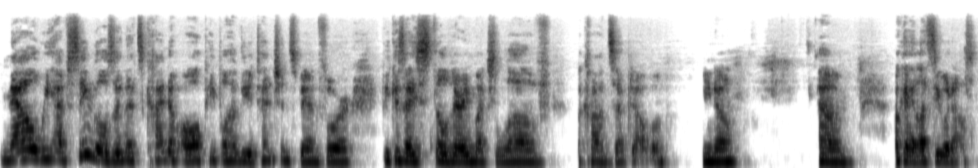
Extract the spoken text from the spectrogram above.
now we have singles and it's kind of all people have the attention span for because I still very much love a concept album, you know. Um, okay, let's see what else.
